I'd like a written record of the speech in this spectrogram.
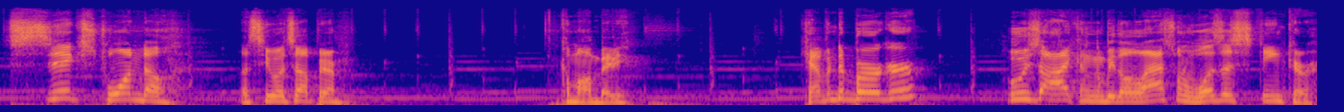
6 Twundo. Let's see what's up here. Come on, baby. Kevin DeBurger. Who's the icon gonna be? The last one was a stinker.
